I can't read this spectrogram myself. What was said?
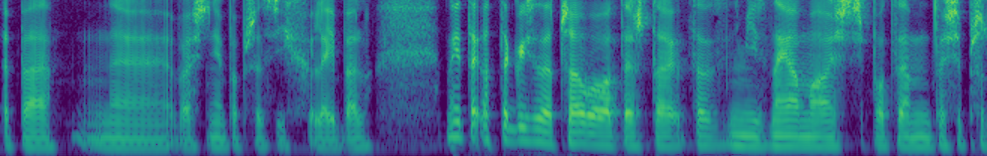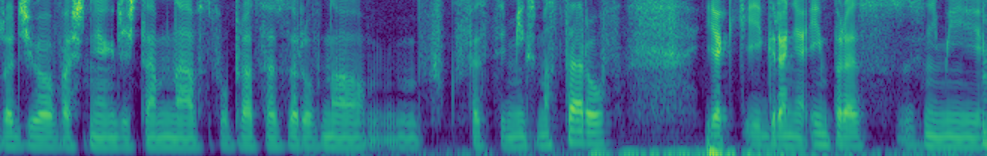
EP e, właśnie poprzez ich label. No i tak od tego się zaczęło też ta, ta z nimi znajomość, potem to się przerodziło właśnie gdzieś tam na współpracę zarówno w kwestii mixmasterów, jak i grania imprez z nimi e,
